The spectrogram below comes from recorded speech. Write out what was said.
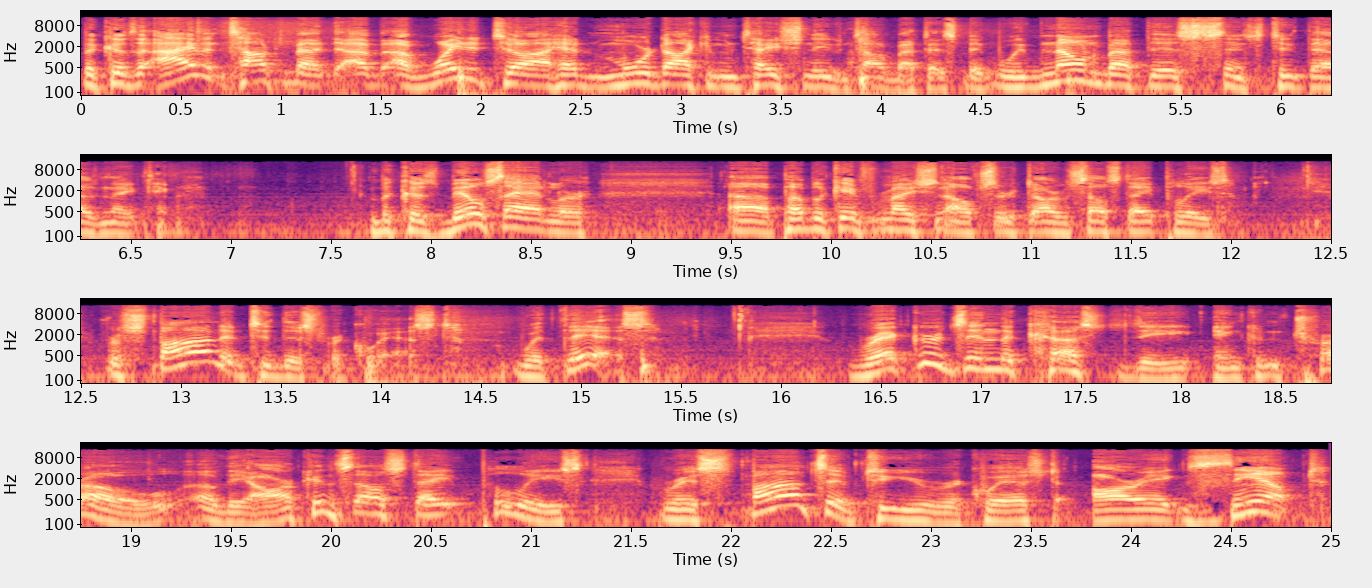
because I haven't talked about. I've, I've waited till I had more documentation to even talk about this, but we've known about this since 2018 because Bill Sadler, uh, public information officer at the Arkansas State Police, responded to this request with this. Records in the custody and control of the Arkansas State Police responsive to your request are exempt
